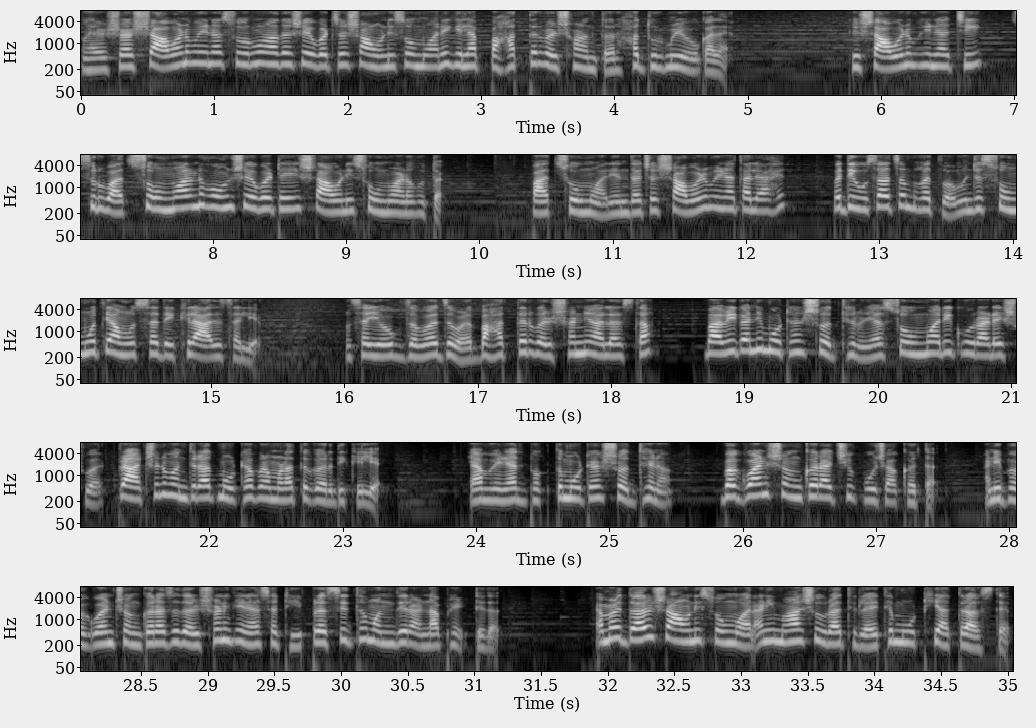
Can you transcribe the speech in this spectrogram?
महाराष्ट्रात श्रावण महिना सुरू होऊन आता शेवटच्या श्रावणी सोमवारी गेल्या बहात्तर वर्षानंतर हा दुर्मिळ योग आलाय. की श्रावण महिन्याची सुरुवात सोमवारनं होऊन शेवटही श्रावणी सोमवारनं होतं पाच सोमवार यंदाच्या श्रावण महिन्यात आले आहेत व दिवसाचं महत्त्व म्हणजे सोमवती अमावस्या देखील आज झाली आहे. असा योग जवळजवळ बहात्तर वर्षांनी आला असता भाविकांनी मोठ्या श्रद्धेनं या सोमवारी घोराडेश्वर प्राचीन मंदिरात मोठ्या प्रमाणात गर्दी केली आहे. या महिन्यात भक्त मोठ्या श्रद्धेनं भगवान शंकराची पूजा करतात. आणि भगवान शंकराचं दर्शन घेण्यासाठी प्रसिद्ध मंदिरांना भेट देतात. त्यामुळे दर श्रावणी सोमवार आणि महाशिवरात्रीला येथे मोठी यात्रा असते.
